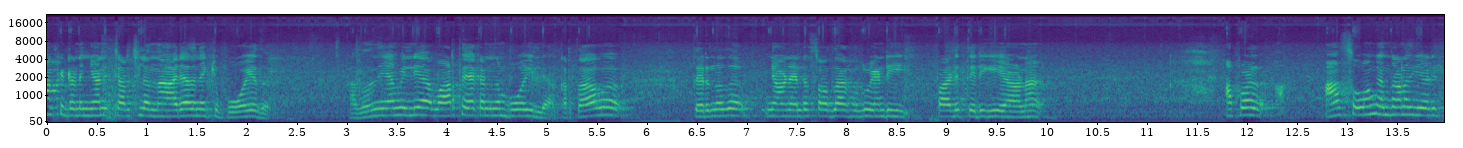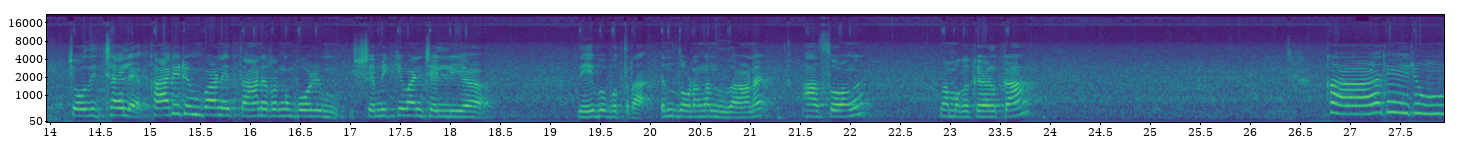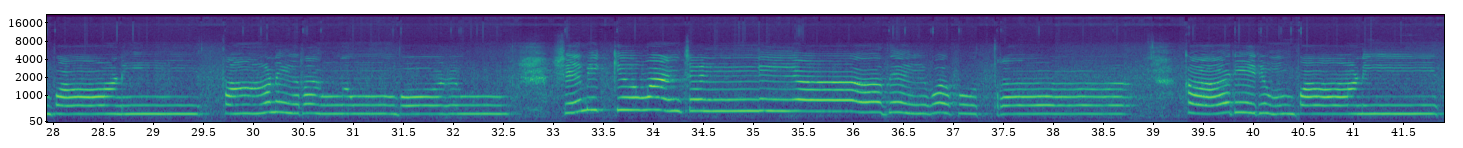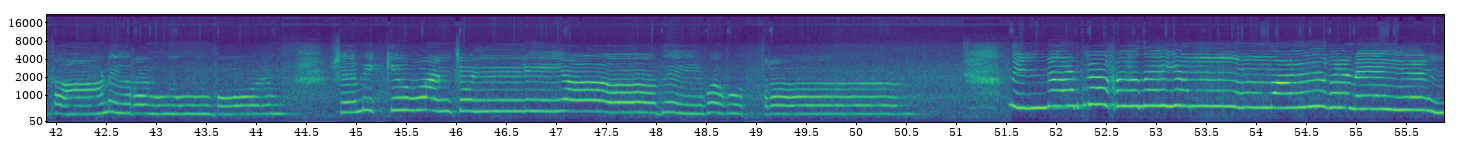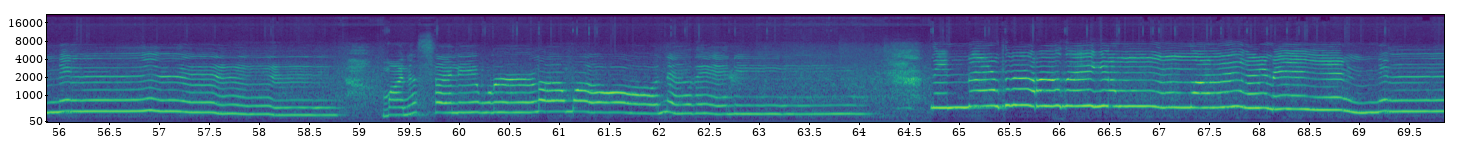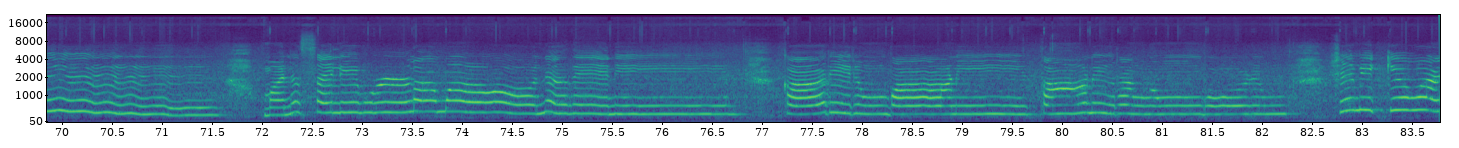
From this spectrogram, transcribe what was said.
ആക്കിയിട്ടാണ് ഞാൻ ചർച്ചിൽ അന്ന് ആരാധനയ്ക്ക് പോയത്. അതൊന്നും ഞാൻ വലിയ വാർത്തയാക്കാനൊന്നും പോയില്ല. കർത്താവ് തരുന്നത് ഞാൻ എന്റെ ശ്രോതാക്കൾക്ക് വേണ്ടി പാടിത്തരികയാണ്. അപ്പോൾ ആ സോങ് എന്താണെന്ന് ചോദിച്ചാൽ കാര്യരുമ്പാണി താണിറങ്ങുമ്പോഴും ക്ഷമിക്കുവാൻ ചൊല്ലിയ ദൈവപുത്ര എന്ന് തുടങ്ങുന്നതാണ് ആ സോങ് നമുക്ക് കേൾക്കാം. കാരിരുമ്പാണി താണിറങ്ങുമ്പോഴും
